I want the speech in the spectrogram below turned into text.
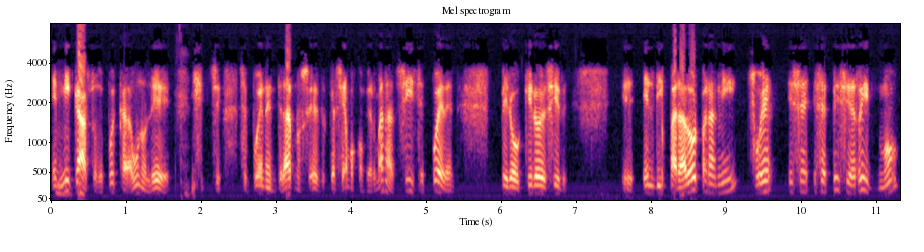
En mi caso, después cada uno lee. Y se, se pueden enterar, no sé, de lo que hacíamos con mi hermana, sí, se pueden. Pero quiero decir, eh, el disparador para mí fue esa, esa especie de ritmo,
